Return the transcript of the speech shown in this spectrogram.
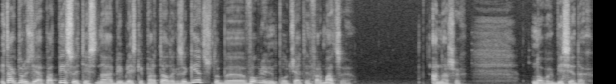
Итак, друзья, подписывайтесь на библейский портал «Экзегет», чтобы вовремя получать информацию о наших новых беседах.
